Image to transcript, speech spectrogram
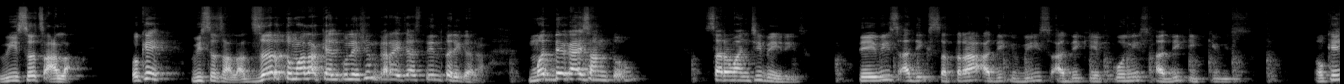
वीसच आला. ओके? वीसच आला जर तुम्हाला कॅल्क्युलेशन करायचे असतील तरी करा. मध्ये काय सांगतो? सर्वांची बेरीज. तेवीस अधिक सतरा अधिक वीस अधिक एकोणीस अधिक एकवीस. ओके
